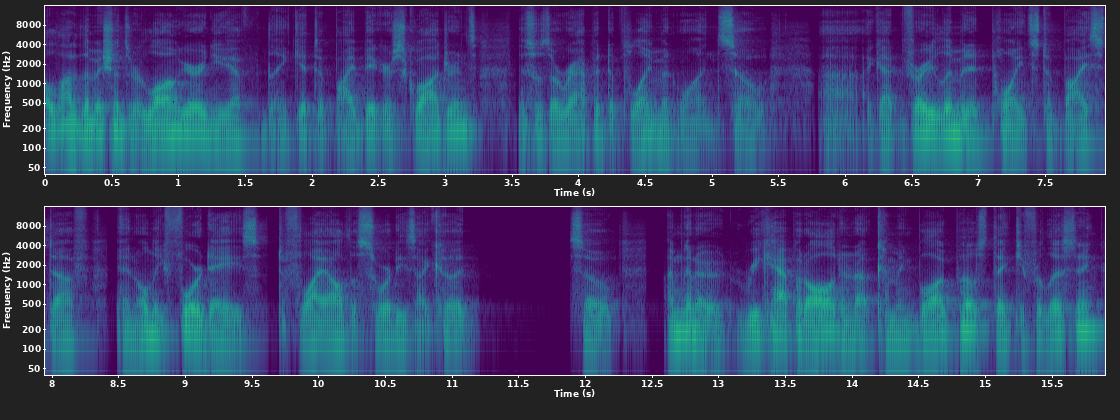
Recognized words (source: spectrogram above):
A lot of the missions are longer, and you have like, get to buy bigger squadrons. This was a rapid deployment one, so uh, I got very limited points to buy stuff, and only four days to fly all the sorties I could. So I'm going to recap it all in an upcoming blog post. Thank you for listening.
